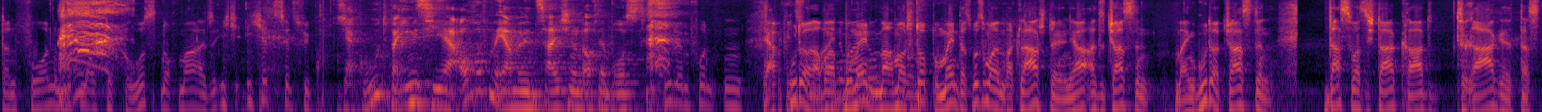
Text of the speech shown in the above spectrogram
dann vorne mitten auf der Brust nochmal. Also ich, ich hätte es jetzt für Ja gut, bei ihm ist hier ja auch auf dem Ärmel ein Zeichen und auf der Brust. cool empfunden. Ja, Bruder, aber Moment, Meinung. mach mal Stopp, Moment, das muss man mal klarstellen, ja. Also Justin, mein guter Justin, das, was ich da gerade trage, das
